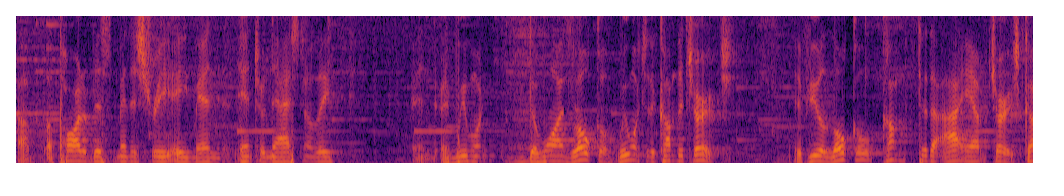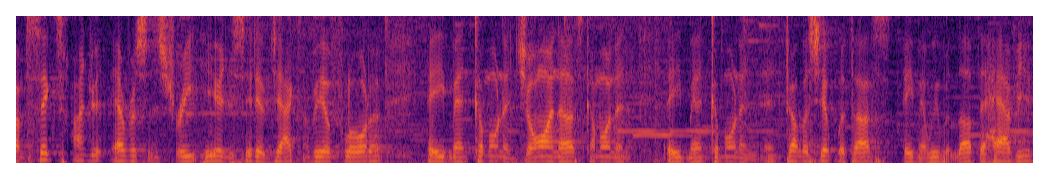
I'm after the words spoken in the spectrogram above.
a, a part of this ministry. Amen. Internationally, and and we want the ones local. We want you to come to church. If you're local, come to the I Am Church. Come 600 Everson Street here in the city of Jacksonville, Florida. Amen. Come on and join us. Come on and, amen. Come on and, and fellowship with us. Amen. We would love to have you.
